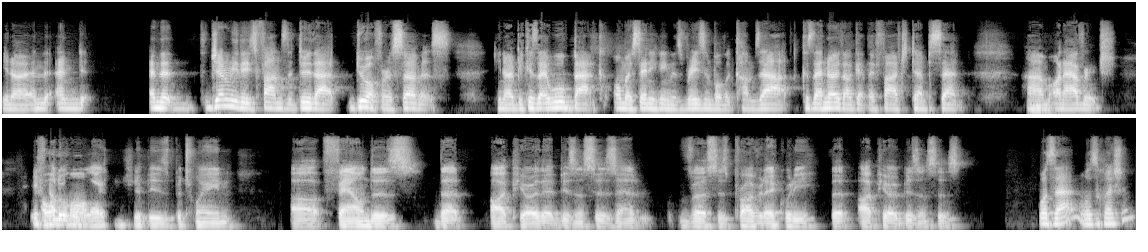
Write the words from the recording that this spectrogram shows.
You know, and and and that generally these funds that do that do offer a service. You know, because they will back almost anything that's reasonable that comes out because they know they'll get their five to ten percent um, on average, if I wonder what the relationship is between uh, founders that IPO their businesses and versus private equity that IPO businesses. What's that? What was the question?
